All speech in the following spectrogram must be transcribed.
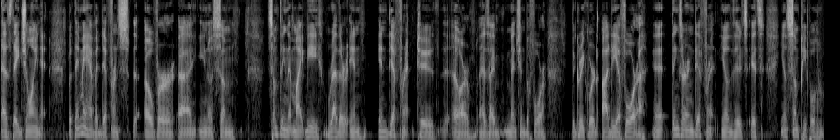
as they join it, but they may have a difference over, uh, you know, some something that might be rather in indifferent to, or as I mentioned before, the Greek word adiaphora. Uh, things are indifferent. You know, it's, it's you know some people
